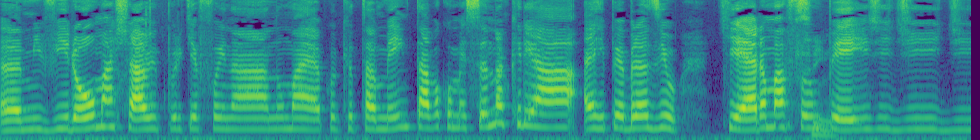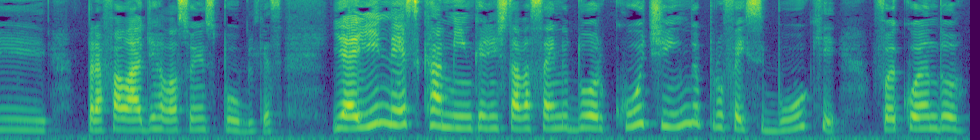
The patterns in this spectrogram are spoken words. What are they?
uh, me virou uma chave porque foi na, numa época que eu também estava começando a criar a RP Brasil, que era uma fanpage Sim. de, de para falar de relações públicas. E aí, nesse caminho que a gente estava saindo do Orkut indo para o Facebook, foi quando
